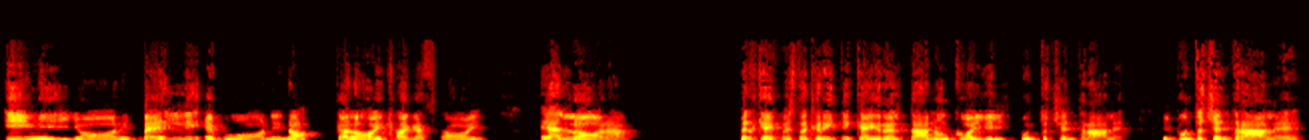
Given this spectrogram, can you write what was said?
I migliori, belli e buoni, no? Caloi cagazzoi. E allora, perché questa critica in realtà non coglie il punto centrale? Il punto centrale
